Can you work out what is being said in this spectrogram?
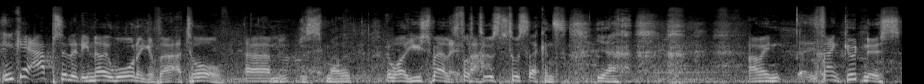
You get absolutely no warning of that at all. Um, Just smell it. well, you smell it. For two, two seconds. Yeah. I mean, thank goodness,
